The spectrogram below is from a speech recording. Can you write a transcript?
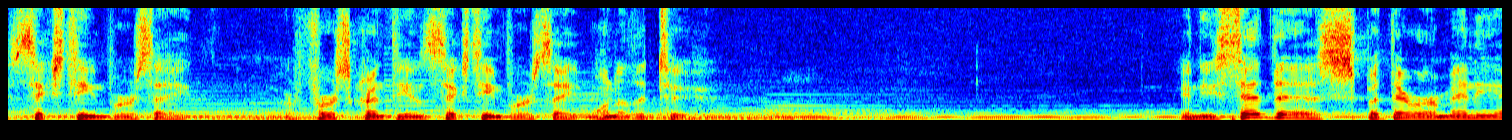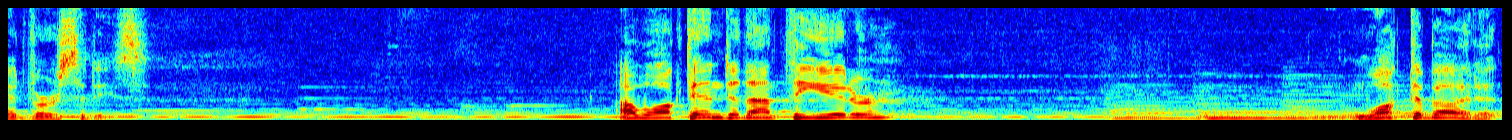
16, verse 8, or 1 Corinthians 16, verse 8, one of the two. And he said this, but there are many adversities. I walked into that theater, walked about it.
